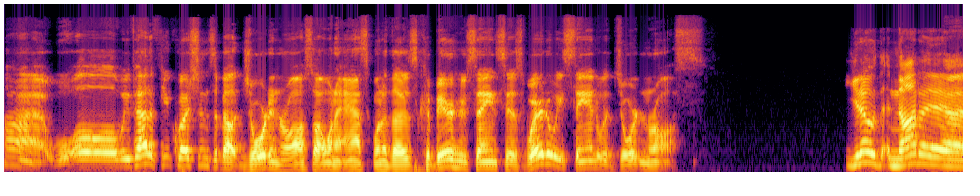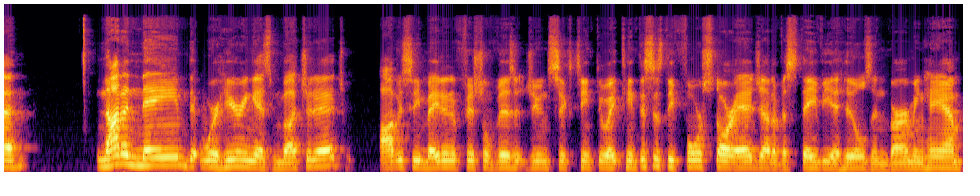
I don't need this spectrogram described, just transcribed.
All right. Well, we've had a few questions about Jordan Ross. So I want to ask one of those. Kabir Hussein says, "Where do we stand with Jordan Ross?" You know, not a uh, not a name that we're hearing as much at Edge. Obviously, made an official visit June 16th through 18th. This is the four-star Edge out of Vestavia Hills in Birmingham.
